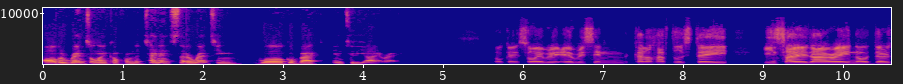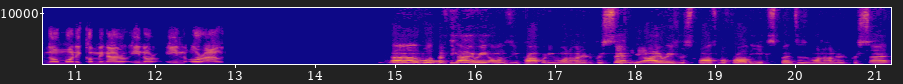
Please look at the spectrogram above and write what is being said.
all the rental income from the tenants that are renting will go back into the IRA. Okay, so every everything kind of have to stay inside the IRA. No, there's no money coming out in or in or out. Uh, well, if the IRA owns the property 100%, the IRA is responsible for all the expenses 100%.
